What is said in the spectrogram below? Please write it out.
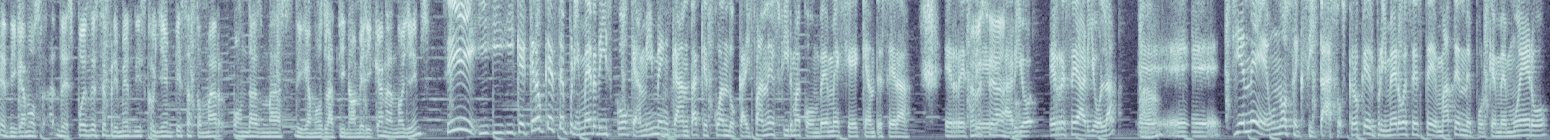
eh, digamos, después de ese primer disco ya empieza a tomar ondas más, digamos, latinoamericanas, ¿no, James? Sí, y, que creo que este primer disco que a mí me encanta, que es cuando Caifanes firma con BMG, que antes era RC, Ariola. Eh, eh, tiene unos exitazos. Creo que el primero es este Mátenme porque me muero.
